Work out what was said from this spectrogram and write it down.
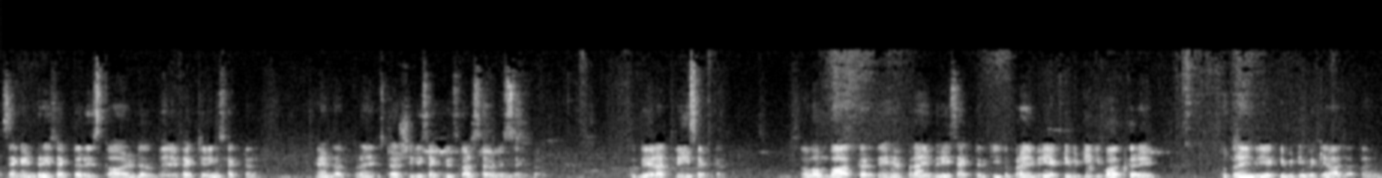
secondary sector is called manufacturing sector and the tertiary sector is called service sector so there are three sector अब हम बात करते हैं प्राइमरी सेक्टर की तो प्राइमरी एक्टिविटी की बात करें तो प्राइमरी एक्टिविटी में क्या आ जाता है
